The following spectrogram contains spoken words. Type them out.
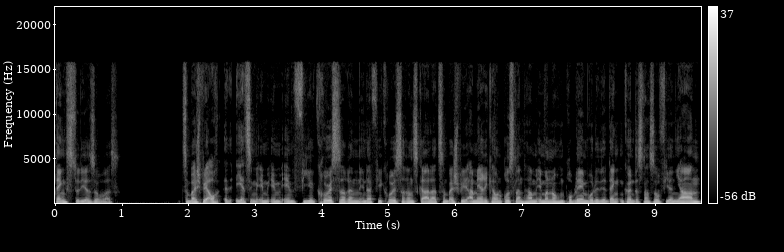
denkst du dir sowas zum Beispiel auch äh, jetzt im, im, im viel größeren, in der viel größeren Skala, zum Beispiel Amerika und Russland haben immer noch ein Problem, wo du dir denken könntest, nach so vielen Jahren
